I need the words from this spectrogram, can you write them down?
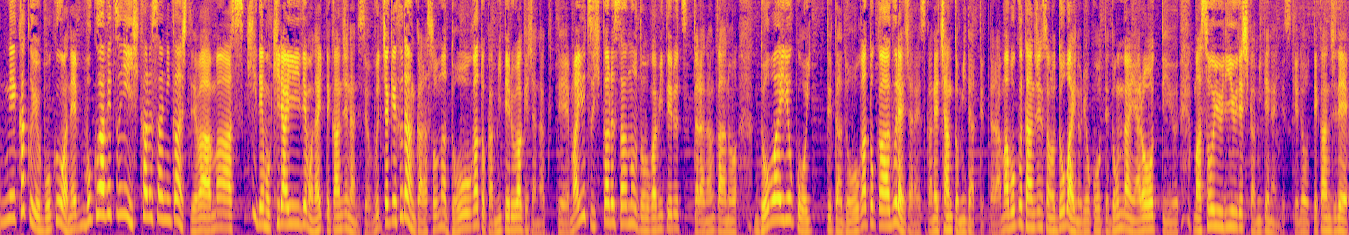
ね、各言う僕はね、僕は別にヒカルさんに関しては、まあ、好きでも嫌いでもないって感じなんですよ。ぶっちゃけ普段からそんな動画とか見てるわけじゃなくて、まあ、唯一ヒカルさんの動画見てるっつったら、なんかあの、ドバイ旅行行ってた動画とかぐらいじゃないですかね、ちゃんと見たって言ったら。まあ、僕単純にそのドバイの旅行ってどんなんやろうっていう、まあ、そういう理由でしか見てないんですけど、って感じで、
